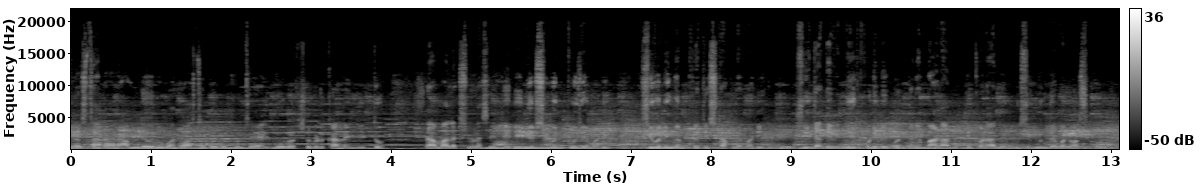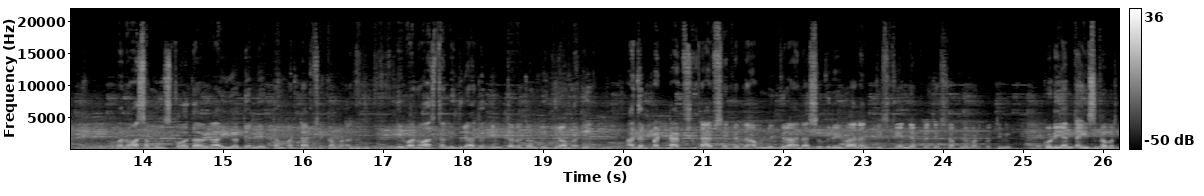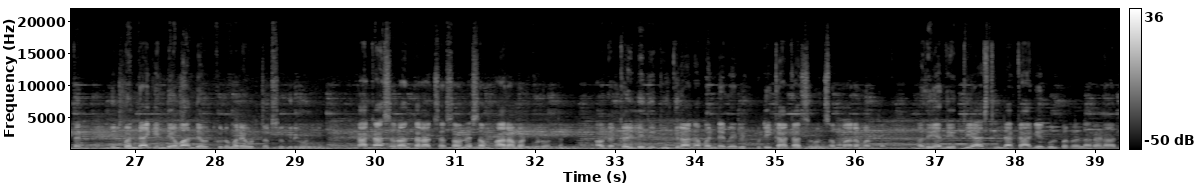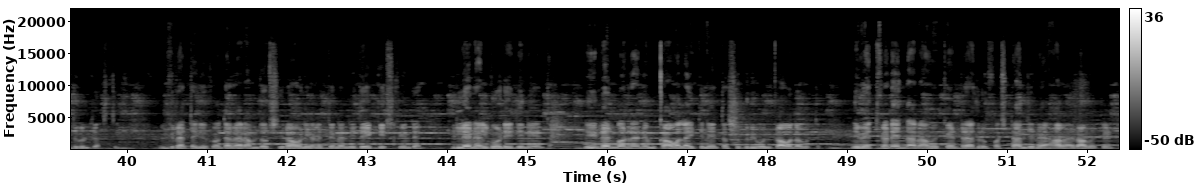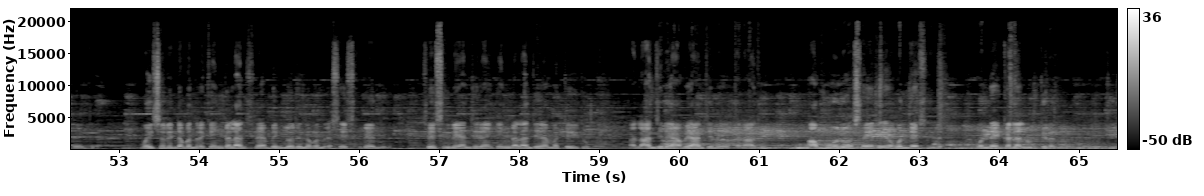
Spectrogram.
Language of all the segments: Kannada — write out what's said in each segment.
ದೇವಸ್ಥಾನ. ರಾಮದೇವರು ವನವಾಸಕ್ಕೆ ಮುಂಚೆ ಹದಿಮೂರು ವರ್ಷಗಳ ಕಾಲ ಇಲ್ಲಿದ್ದು ರಾಮ ಲಕ್ಷ್ಮಣ ಸೀತೆಯಲ್ಲಿ ಇದ್ದು ಶಿವನ ಪೂಜೆ ಮಾಡಿ, ಶಿವಲಿಂಗನ ಪ್ರತಿಷ್ಠಾಪನೆ ಮಾಡಿ, ಸೀತಾದೇವಿ ನೀರು ಕುಡಿಬೇಕು ಅಂತಾರೆ. ಬಾಣ ಬಿಟ್ಟು ಕೊಳ ನಿರ್ಮಿಸಿ ಮುಂದೆ ವನವಾಸಕ್ಕೆ ವನವಾಸ ಮುಗಿಸ್ಕೋದಾಗ ಅಯೋಧ್ಯೆ ಏತಂ ಪಟ್ಟಾಭಿಷೇಕ ಮಾಡೋದು. ನೀವು ವನವಾಸದಲ್ಲಿದ್ದರೆ ಅದು ನಿಮ್ಮ ಥರದೊಂದು ವಿಗ್ರಹ ಮಾಡಿ. ಅದನ್ನು ಪಟ್ಟಾಭಿಷ ಪಟ್ಟಾಭಿಷೇಕ ರಾಮನ ವಿಗ್ರಹನ ಸುಗ್ರೀವ ನಾನು ಕಿಷ್ಕಿಯಿಂದ ಪ್ರತಿಷ್ಠಾಪನೆ ಮಾಡ್ಕೊತೀನಿ. ಕೊಡಿ ಅಂತ ಇಸ್ಕೊಬರ್ತಾರೆ ಇಲ್ಲಿ ಬಂದಾಗಿನ ದೇವಾನ್ ದೇವತ್ಗಳು ಮರೆ ಹುಡ್ತಾರೆ ಸುಗ್ರೀವನಿಗೆ. ಕಾಕಾಸುರ ಅಂತ ರಾಕ್ಷಸವನ್ನೇ ಸಂಹಾರ ಮಾಡಿಕೊಡು ಅಂತ. ಅವಾಗ ಕೈಲಿದ್ದಿದ್ದ ವಿಗ್ರಹನ ಬಂಡೆ ಮೇಲೆ ಇಟ್ಬಿಟ್ಟು ಕಾಕಾಸುರನ ಸಂಹಾರ ಮಾಡ್ತಾರೆ ಅದೇಂದು ಇತಿಹಾಸದಿಂದ ಕಾಗೆಗಳು ಬರಲ್ಲ ರಣಾದಗಳು ಜಾಸ್ತಿ. ವಿಗ್ರಹ ತೆಗೆಕೋದಾಗ ರಾಮದೇವ್ರ ಶಿರಾವಣಿ ಹೇಳುತ್ತೆ, ನಾನು ಇದೇ ಕಿಷ್ಕಿಂದೆ ಇಲ್ಲೇ ನೆಲ್ಗೊಂಡಿದ್ದೀನಿ ಅಂತ. ನೀನು ನೆಲ್ಗೊಂಡ್ರೆ ನಿಮ್ಗೆ ಕಾವಲಾಯ್ತೀನಿ ಅಂತ ಸುಗ್ರೀವನ್ ಕಾವಲಾಗುತ್ತೆ. ನೀವು ಎತ್ಕಡೆಯಿಂದ ರಾಮಕ್ಕೆ ಎಂಟ್ರಿ ಆದರೂ ಫಸ್ಟ್ ಆಂಜನೇಯ, ಆಮೇಲೆ ರಾಮಕ್ಕೆ ಎಂಟ್ರಿ ಆಯ್ತು ಮೈಸೂರಿಂದ ಬಂದರೆ ಕೆಂಗಲ್ ಆಂಜನೇಯ, ಬೆಂಗಳೂರಿಂದ ಬಂದರೆ ಶೇಷಗಿರಿ ಆಂಜನೇಯ. ಶೇಷಗಿರಿ ಆಂಜನೇಯ, ಕೆಂಗಲ್ ಆಂಜನೇಯ ಮತ್ತು ಇದು. ಅಲ್ಲಿ, ಆಂಜನೇಯ ಅಭಯ ಆಂಜನೇಯ ಐತಲ್ಲ ಅದು. ಆ ಮೂರು ಸೇರಿ ಒಂದೇ ಒಂದೇ ಕಲ್ಲಲ್ಲಿ ಹುಟ್ಟಿರೋದು.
